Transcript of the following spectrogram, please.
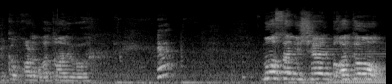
Je comprends le breton à nouveau. Mont Saint-Michel, breton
